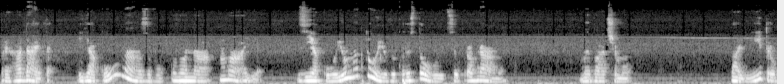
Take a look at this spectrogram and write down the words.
Пригадайте, яку назву вона має, з якою метою використовують цю програму. Ми бачимо палітру,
